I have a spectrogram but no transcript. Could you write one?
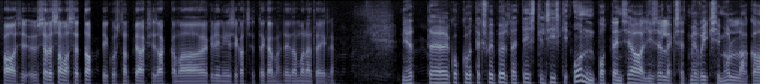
faasi, sellesse samasse etappi, kus nad peaksid hakkama kliinilisi katseid tegema, neid on mõned veel, jah nii et kokkuvõtteks võib öelda, et Eestil siiski on potentsiaali selleks, et me võiksime olla ka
